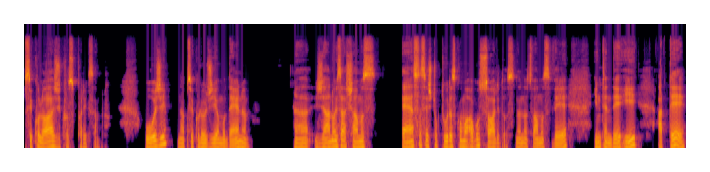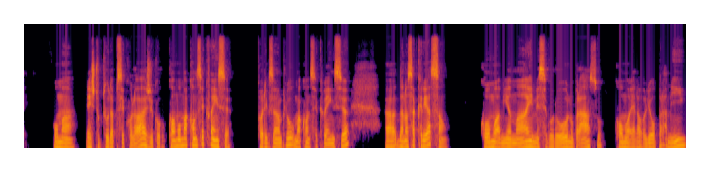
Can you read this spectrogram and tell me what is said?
psicológicas, por exemplo. Hoje, na psicologia moderna, uh, já nós achamos essas estruturas como algo sólidos. Né? Nós vamos ver, entender e até uma estrutura psicológica como uma consequência. Por exemplo, uma consequência uh, da nossa criação. Como a minha mãe me segurou no braço como ela olhou para mim,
